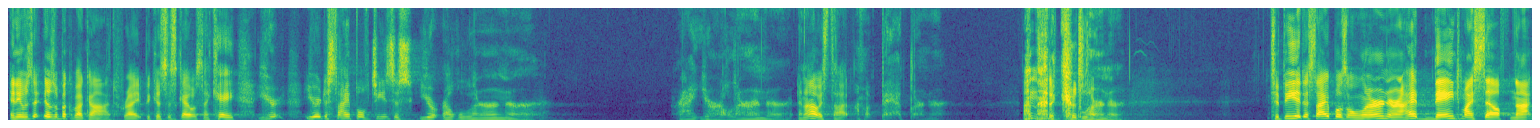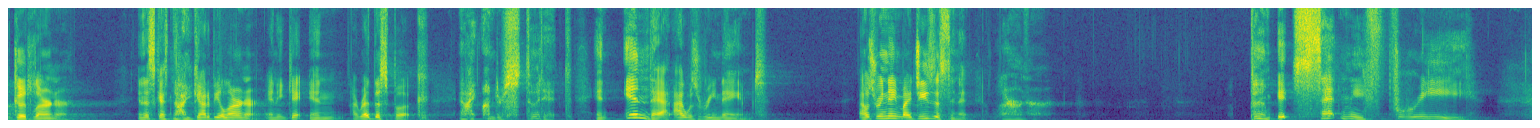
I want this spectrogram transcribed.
And it was, it was a book about God, right? Because this guy was like, hey, you're, you're a disciple of Jesus, you're a learner, right? You're a learner. And I always thought, I'm a bad learner. I'm not a good learner. To be a disciple is a learner. I had named myself not good learner. And this guy's, no, you got to be a learner. And, he, and I read this book and I understood it. And in that, I was renamed. I was renamed by Jesus in it, learner. Boom, it set me free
